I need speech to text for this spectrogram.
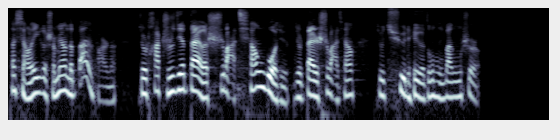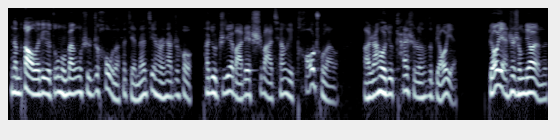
他想了一个什么样的办法呢？就是他直接带了十把枪过去，就是带着十把枪就去这个总统办公室了。那么到了这个总统办公室之后呢，他简单介绍一下之后，他就直接把这十把枪给掏出来了啊，然后就开始了他的表演。表演是什么表演呢？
